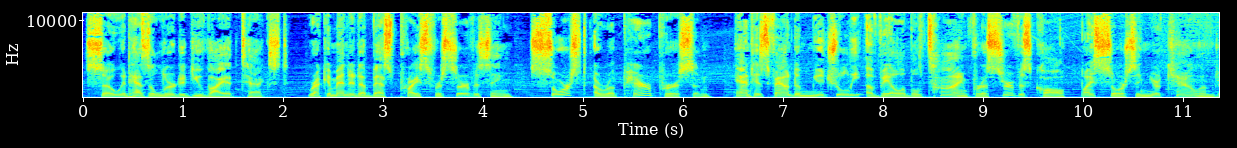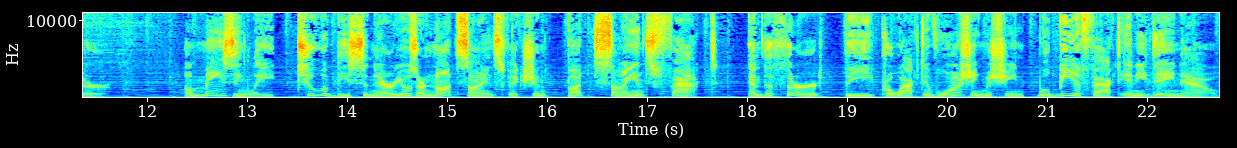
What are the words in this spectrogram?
so it has alerted you via text, recommended a best price for servicing, sourced a repair person, and has found a mutually available time for a service call by sourcing your calendar. Amazingly, two of these scenarios are not science fiction, but science fact. And the third, the proactive washing machine, will be a fact any day now.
